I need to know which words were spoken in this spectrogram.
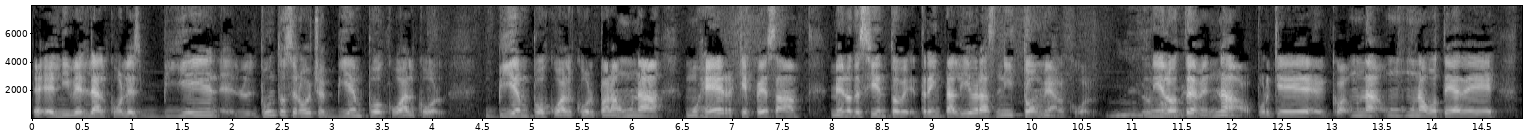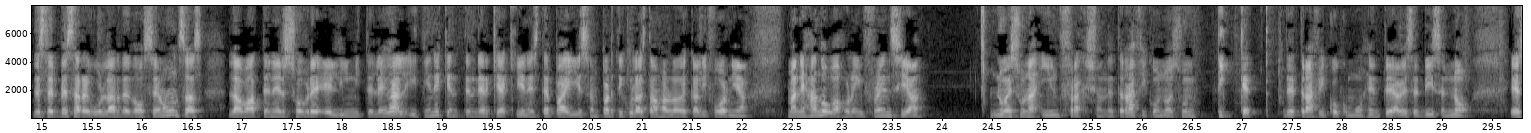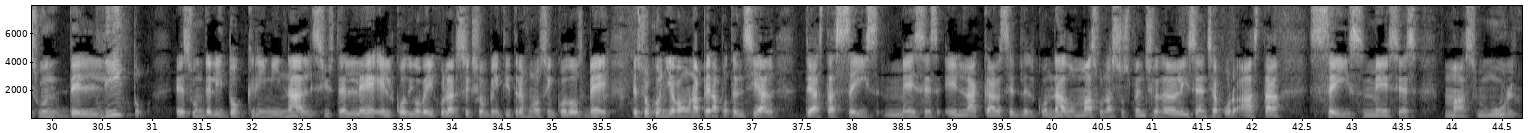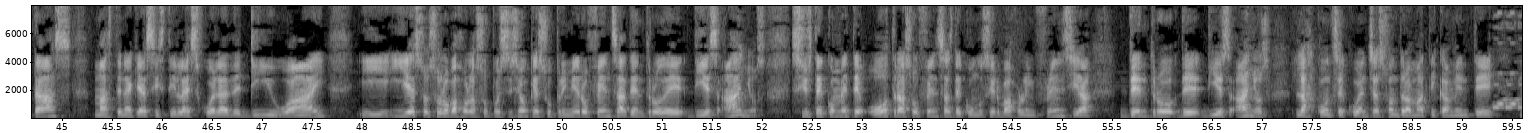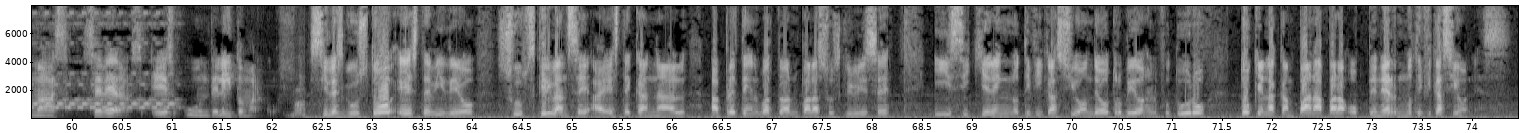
El nivel de alcohol es bien, el punto 08 es bien poco alcohol, bien poco alcohol. Para una mujer que pesa menos de 130 libras, ni tome alcohol. Ni lo Ni lo tome. no, porque una, un- una botella de, de cerveza regular de 12 onzas la va a tener sobre el límite legal. Y tiene que entender que aquí en este país, en particular estamos hablando de California, manejando bajo la influencia no es una infracción de tráfico, no es un ticket de tráfico como gente a veces dice, no, es un delito, es un delito criminal. Si usted lee el Código Vehicular sección 23152B, eso conlleva una pena potencial de hasta seis meses en la cárcel del condado, más una suspensión de la licencia por hasta seis meses, más multas, más tener que asistir a la escuela de DUI y, eso solo bajo la suposición que es su primera ofensa dentro de 10 años. Si usted comete otras ofensas de conducir bajo la influencia dentro de 10 años, las consecuencias son dramáticamente más severas. Es un delito, Marcos. Si les gustó este video, suscríbanse a este canal, aprieten el botón para suscribirse y si quieren notificación de otros videos en el futuro, toquen la campana para obtener notificaciones.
